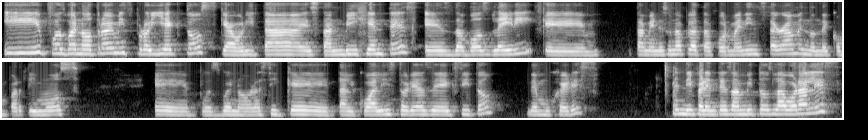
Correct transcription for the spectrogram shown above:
Y pues bueno, otro de mis proyectos que ahorita están vigentes es The Boss Lady, que también es una plataforma en Instagram en donde compartimos, eh, pues bueno, ahora sí que tal cual historias de éxito de mujeres en diferentes ámbitos laborales.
